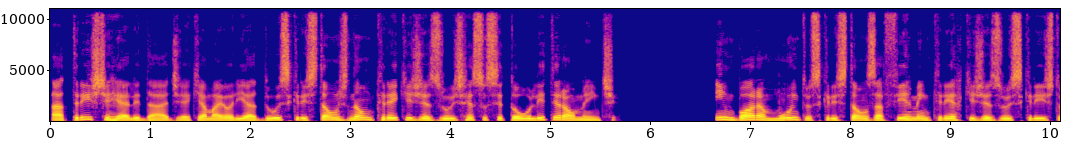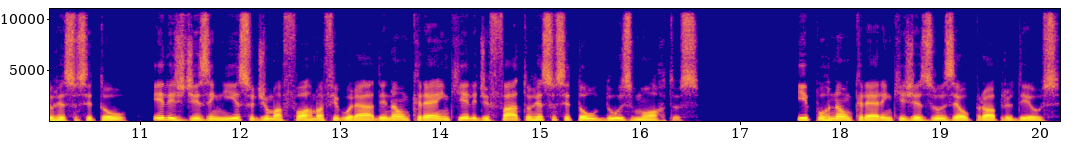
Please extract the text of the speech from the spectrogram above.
A triste realidade é que a maioria dos cristãos não crê que Jesus ressuscitou literalmente. Embora muitos cristãos afirmem crer que Jesus Cristo ressuscitou, eles dizem isso de uma forma figurada e não creem que ele de fato ressuscitou dos mortos. E por não crerem que Jesus é o próprio Deus,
